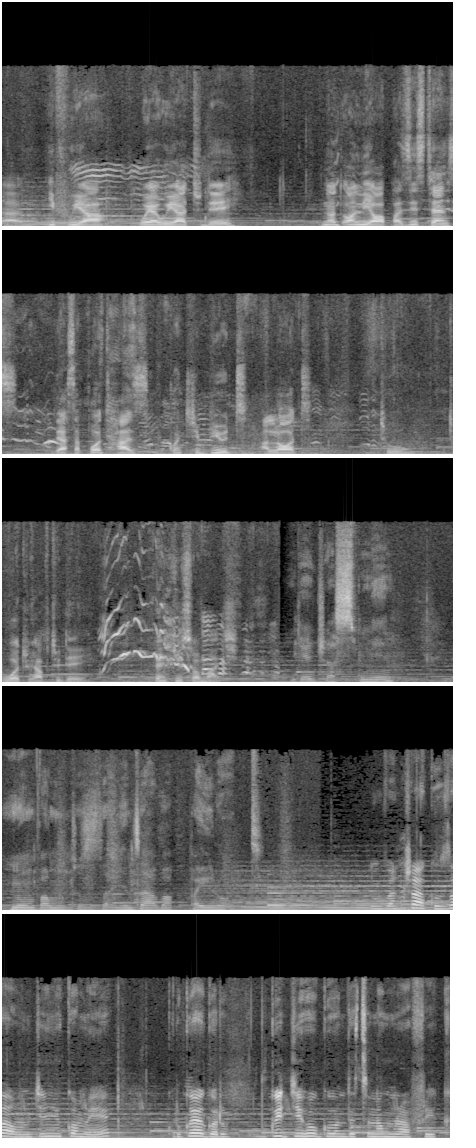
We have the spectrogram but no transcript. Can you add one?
um, if we are where we are today, not only our persistence, their support has contributed a lot to, to what we have today. Thank you so much. njye jasmine numva mu nzozi zanjye nzaba payiroti numva nshaka kuzaba umubyinnyi ukomeye ku rwego rw'igihugu ndetse no muri afurika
